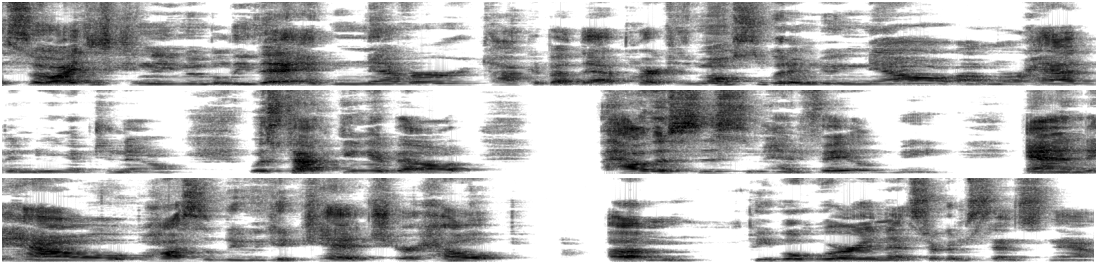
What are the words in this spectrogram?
so I just couldn't even believe that I had never talked about that part. Because mostly what I'm doing now, um, or had been doing up to now, was talking about how the system had failed me and how possibly we could catch or help um, people who are in that circumstance now.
